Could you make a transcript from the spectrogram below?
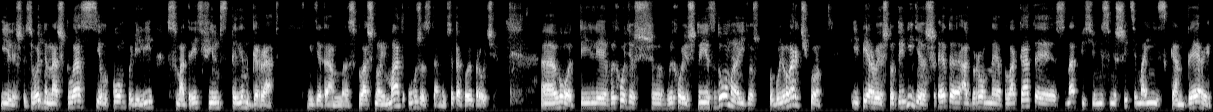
Или что сегодня наш класс силком повели смотреть фильм «Сталинград», где там сплошной мат, ужас там и все такое прочее. А, вот. Или выходишь, выходишь ты из дома, идешь по бульварчику, и первое, что ты видишь, это огромные плакаты с надписью «Не смешите мои Искандеры»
